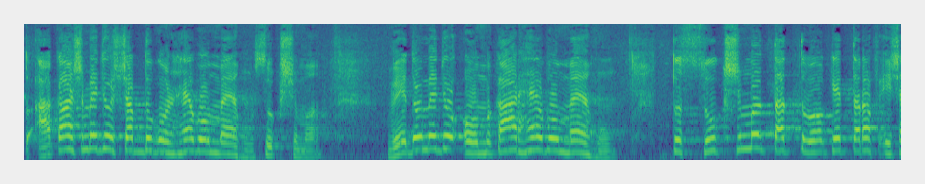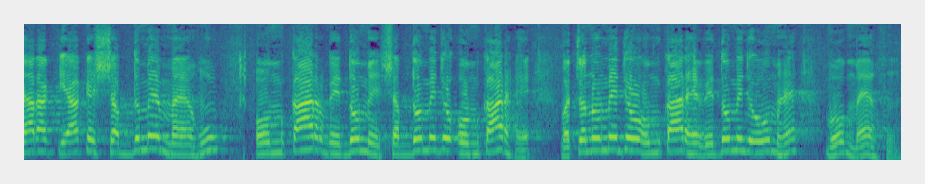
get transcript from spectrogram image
तो आकाश में जो शब्द गुण है वो मैं हूँ, सूक्ष्म। वेदों में जो ओमकार है, वो मैं हूँ। तो सूक्ष्म तत्व के तरफ़ इशारा किया कि शब्द में मैं हूँ, ओमकार वेदों में, शब्दों में जो ओमकार है, वचनों में जो ओमकार है, वेदों में जो ओम है, वो मैं हूँ।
